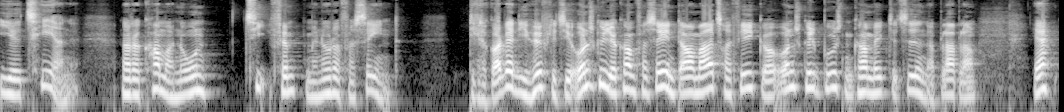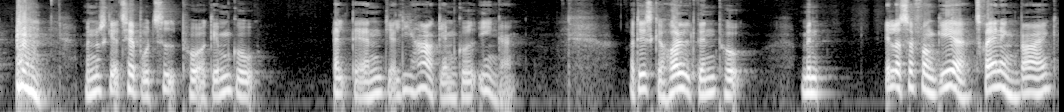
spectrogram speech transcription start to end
irriterende, når der kommer nogen 10-15 minutter for sent. Det kan da godt være, at de er høflige til, undskyld, jeg kom for sent, der var meget trafik, og undskyld, bussen kom ikke til tiden, og bla bla. Ja, men nu skal jeg til at bruge tid på at gennemgå alt det andet, jeg lige har gennemgået en gang. Og det skal holdet vende på. Men ellers så fungerer træningen bare ikke.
